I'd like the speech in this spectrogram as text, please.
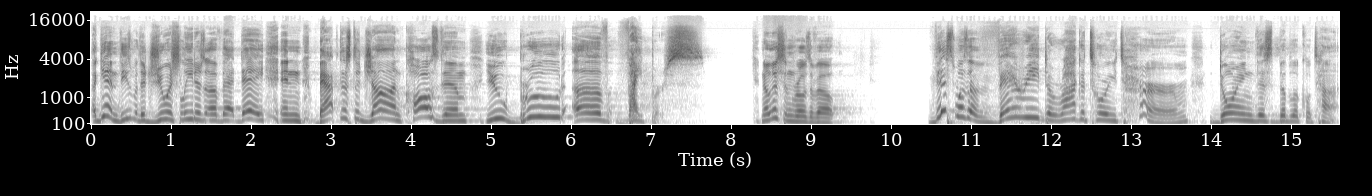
Again, these were the Jewish leaders of that day, and Baptist to John calls them, You brood of vipers. Now, listen, Roosevelt, this was a very derogatory term during this biblical time.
